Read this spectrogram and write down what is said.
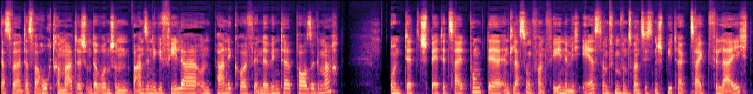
das war, das war hochdramatisch und da wurden schon wahnsinnige Fehler und Panikkäufe in der Winterpause gemacht. Und der späte Zeitpunkt der Entlassung von Fee, nämlich erst am 25. Spieltag, zeigt vielleicht,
